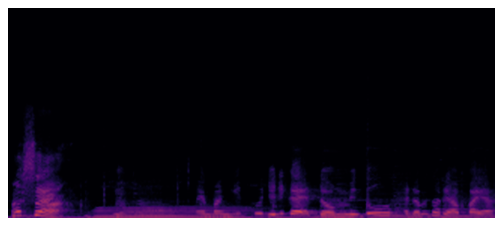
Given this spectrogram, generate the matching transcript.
masa? Oh. Mm-mm, emang gitu. Jadi kayak dom itu, eh, dom itu hari apa ya?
